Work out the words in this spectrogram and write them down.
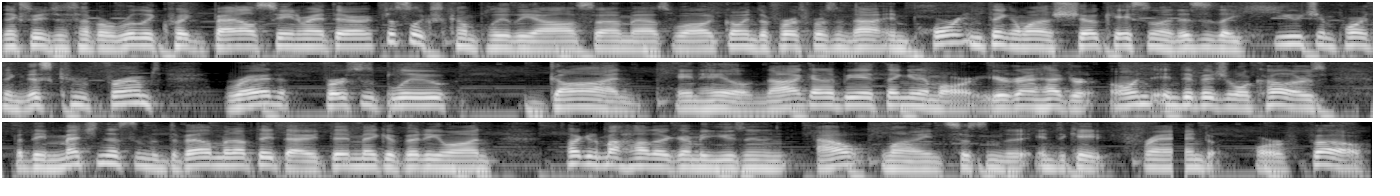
Next, we just have a really quick battle scene right there. Just looks completely awesome as well. Going to first person, now important thing I want to showcase, and this is a huge important thing. This confirms red versus blue gone in Halo. Not going to be a thing anymore. You're going to have your own individual colors, but they mentioned this in the development update that I did make a video on, talking about how they're going to be using an outline system to indicate friend or foe.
